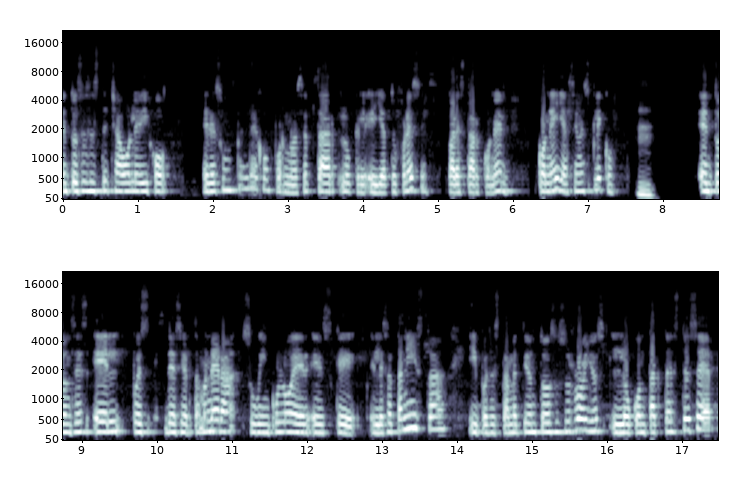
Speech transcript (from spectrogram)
Entonces este chavo le dijo, eres un pendejo por no aceptar lo que ella te ofrece para estar con él, con ella, ¿sí me explico? Mm. Entonces él, pues de cierta manera, su vínculo e-, es que él es satanista y pues está metido en todos esos rollos, lo contacta este ser,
